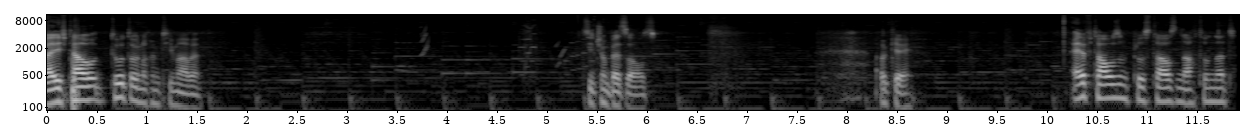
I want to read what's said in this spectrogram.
Weil ich Turtok noch im Team habe. Sieht schon besser aus. Okay. 11.000 plus 1.800.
